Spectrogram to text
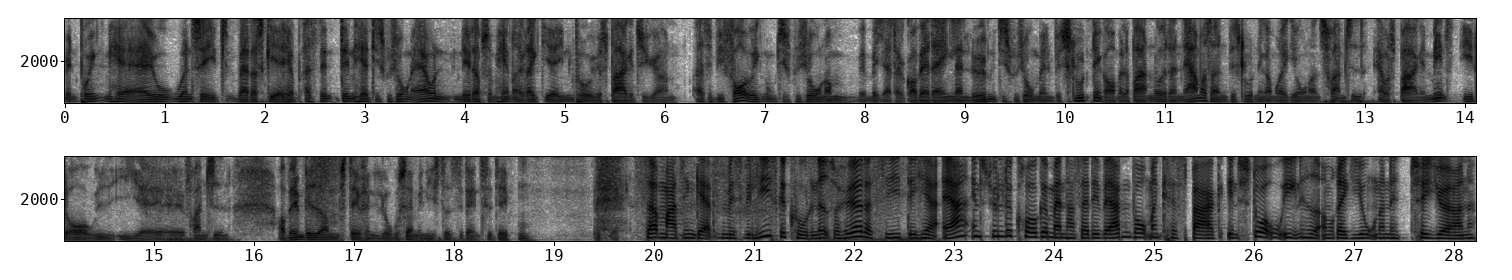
men pointen her er jo, uanset hvad der sker her, altså den, den her diskussion er jo netop, som Henrik rigtig er inde på, jo sparket til hjørnet. Altså vi får jo ikke nogen diskussion om, ja, der kan godt være, at der er en eller anden løbende diskussion mellem beslutning om, eller bare noget, der nærmer sig en beslutning om regionernes fremtid, er jo sparket mindst et år ud i øh, fremtiden. Og hvem ved, om Stefanie Lose er minister til den til det? Mm. Så Martin Gertsen, hvis vi lige skal kode ned, så hører jeg dig sige, at det her er en syltekrukke, man har sat i verden, hvor man kan sparke en stor uenighed om regionerne til hjørne.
